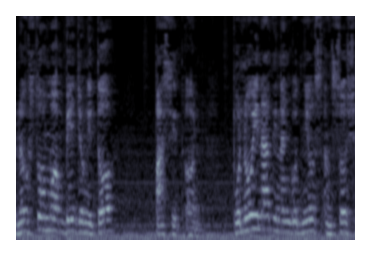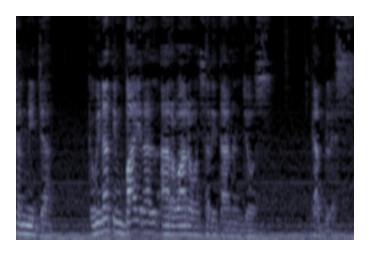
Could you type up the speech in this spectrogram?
Kung nagustuhan mo ang video ito, pass it on. Punuin natin ng good news ang social media. Gawin natin viral araw-araw ang salita ng Diyos. God bless.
